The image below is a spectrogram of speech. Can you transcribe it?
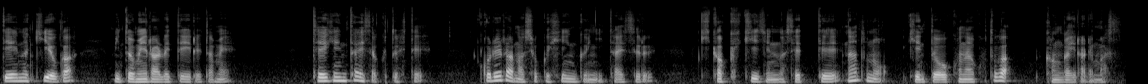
定の寄与が認められているため低減対策としてこれらの食品群に対する規格基準の設定などの検討を行うことが考えられます。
